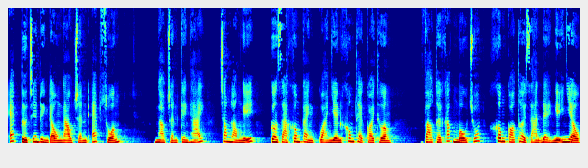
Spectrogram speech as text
ép từ trên đỉnh đầu ngao chấn ép xuống. Ngao chấn kinh hãi, trong lòng nghĩ cường giả không cảnh quả nhiên không thể coi thường. Vào thời khắc mấu chốt, không có thời gian để nghĩ nhiều,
